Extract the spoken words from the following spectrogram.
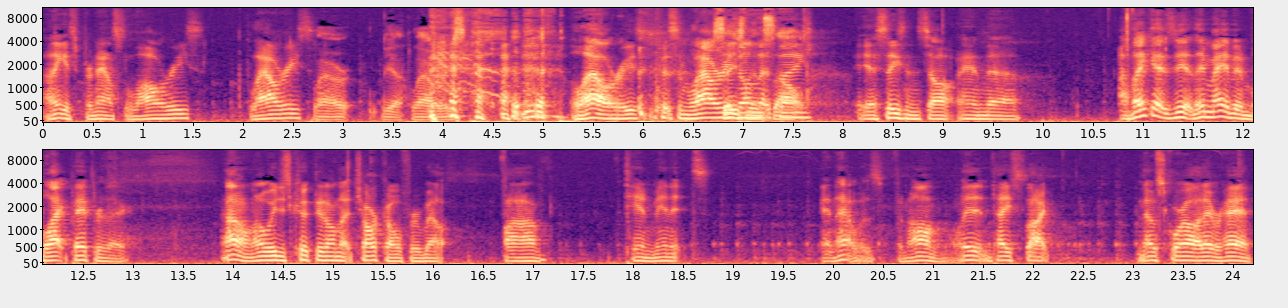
I think it's pronounced Lowry's. Lowry's. Lower, yeah, Lowry's. Lowry's. Put some Lowry's on Seasoning that salt. thing. Yeah, seasoned salt, and uh, I think that's it. They may have been black pepper there. I don't know. We just cooked it on that charcoal for about five, ten minutes, and that was phenomenal. It didn't taste like no squirrel I'd ever had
